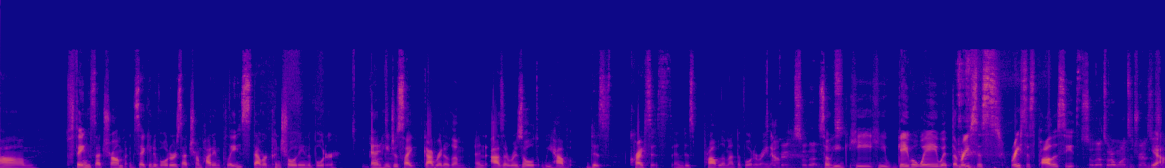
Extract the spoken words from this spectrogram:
um, things that Trump, executive orders that Trump had in place that were controlling the border. And he just like got rid of them. And as a result, we have this crisis and this problem at the border right now. Okay, so that. So he, he, he gave away with the racist racist policies. So that's what I wanted to transition Yeah.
